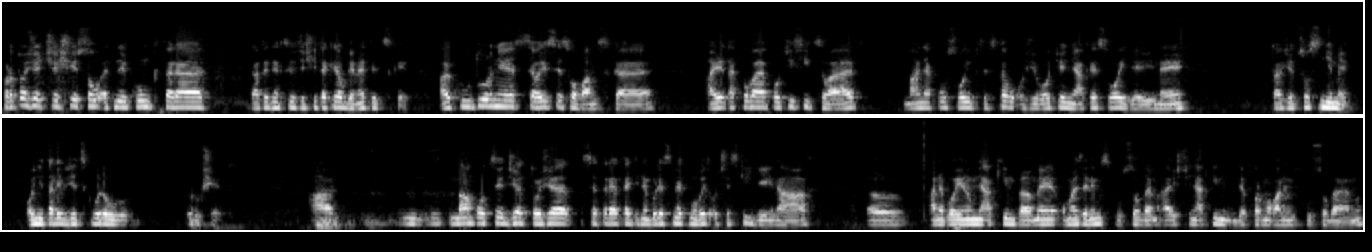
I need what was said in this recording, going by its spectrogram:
protože Češi jsou etnikum, které, já teď nechci řešit tak geneticky, ale kulturně je zcela jistě slovanské a je takové po tisíc let, má nějakou svoji představu o životě, nějaké svoje dějiny, takže co s nimi? Oni tady vždycky budou rušit. A mám pocit, že to, že se teda teď nebude smět mluvit o českých dějinách, uh, anebo jenom nějakým velmi omezeným způsobem a ještě nějakým deformovaným způsobem,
